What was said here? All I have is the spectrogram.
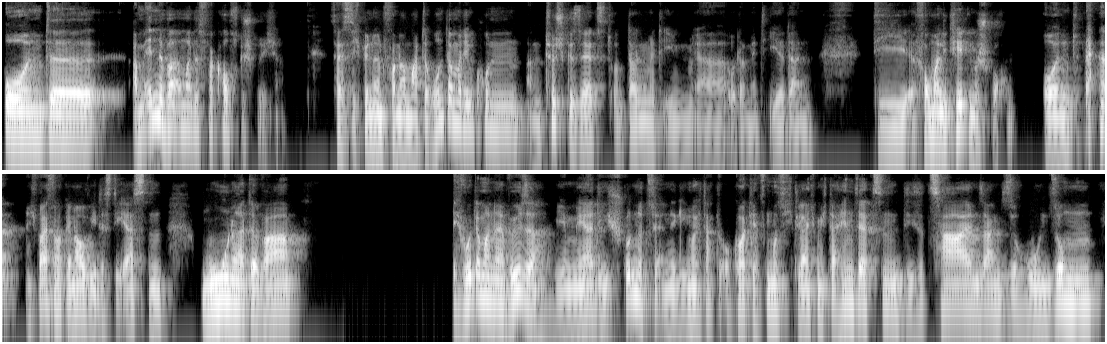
und äh, am Ende war immer das Verkaufsgespräch. Das heißt, ich bin dann von der Matte runter mit dem Kunden an den Tisch gesetzt und dann mit ihm äh, oder mit ihr dann die Formalitäten besprochen. Und ich weiß noch genau, wie das die ersten Monate war. Ich wurde immer nervöser, je mehr die Stunde zu Ende ging, weil ich dachte, oh Gott, jetzt muss ich gleich mich da hinsetzen, diese Zahlen sagen, diese hohen Summen.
